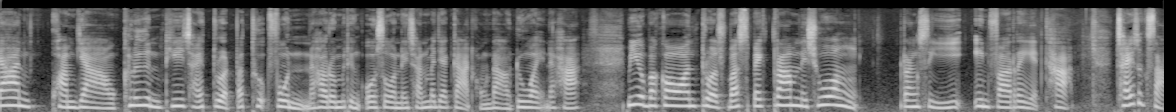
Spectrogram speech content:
ย่านความยาวคลื่นที่ใช้ตรวจวัตถุฝุ่นนะคะรวมไปถึงโอโซนในชั้นบรรยากาศของดาวด้วยนะคะ มีอุปกรณ์ตรวจวัดสเปกตรัมในช่วงรังสีอินฟราเรดค่ะ ใช้ศึกษา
